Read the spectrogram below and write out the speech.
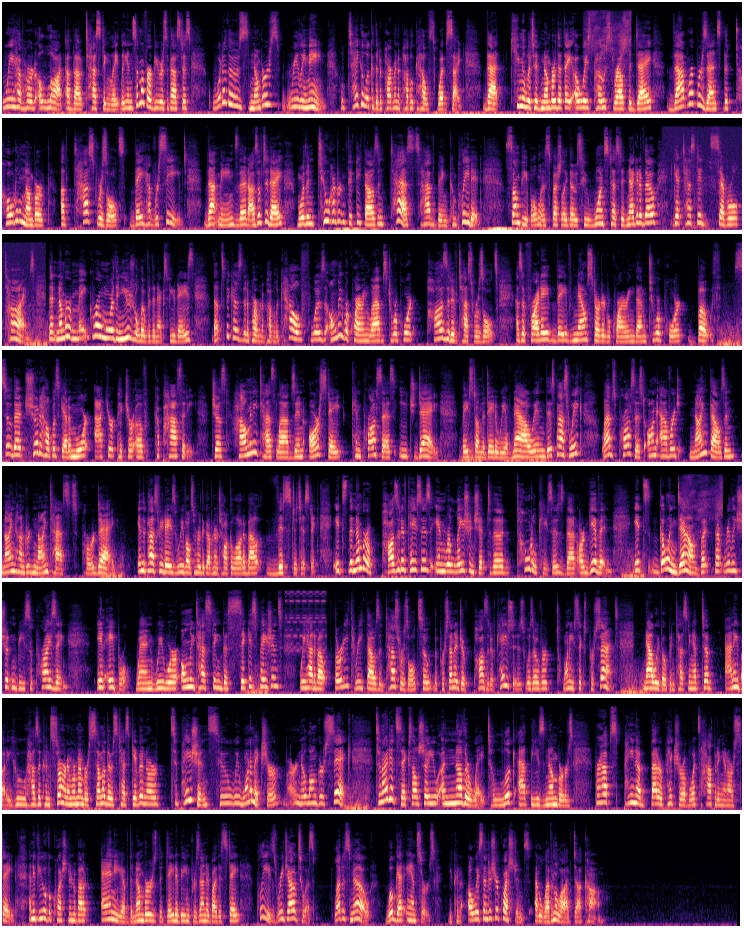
We have heard a lot about testing lately, and some of our viewers have asked us, what do those numbers really mean? Well, take a look at the Department of Public Health's website. That cumulative number that they always post throughout the day, that represents the total number of test results they have received. That means that as of today, more than 250,000 tests have been completed. Some people, especially those who once tested negative, though, get tested several times. That number may grow more than usual over the next few days. That's because the Department of Public Health was only requiring labs to report positive test results. As of Friday, they've now started requiring them to report both. So that should help us get a more accurate picture of capacity, just how many test labs in our state can process each day. Based on the data we have now, in this past week, labs processed on average 9,909 tests per day. In the past few days, we've also heard the governor talk a lot about this statistic. It's the number of positive cases in relationship to the total cases that are given. It's going down, but that really shouldn't be surprising. In April, when we were only testing the sickest patients, we had about 33,000 test results, so the percentage of positive cases was over 26%. Now we've opened testing up to anybody who has a concern. And remember, some of those tests given are to patients who we want to make sure are no longer sick. Tonight at 6, I'll show you another way to look at these numbers, perhaps paint a better picture of what's happening in our state. And if you have a question about any of the numbers, the data being presented by the state, please reach out to us. Let us know. We'll get answers. You can always send us your questions at 11alive.com.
